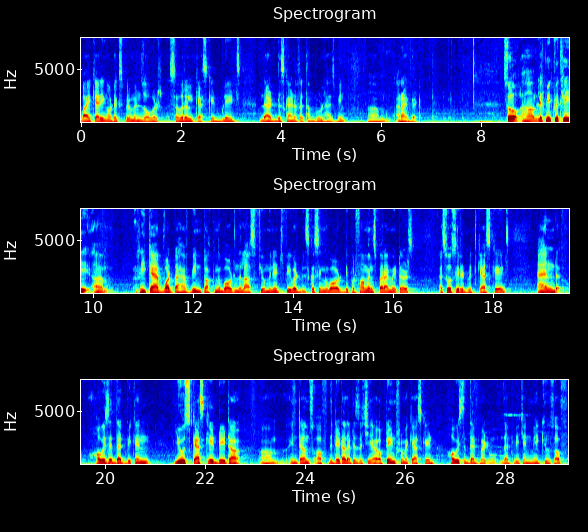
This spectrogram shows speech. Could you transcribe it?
by carrying out experiments over several cascade blades that this kind of a thumb rule has been um, arrived at. So, uh, let me quickly um, recap what I have been talking about in the last few minutes. We were discussing about the performance parameters associated with cascades and how is it that we can use cascade data um, in terms of the data that is obtained from a cascade, how is it that, that we can make use of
